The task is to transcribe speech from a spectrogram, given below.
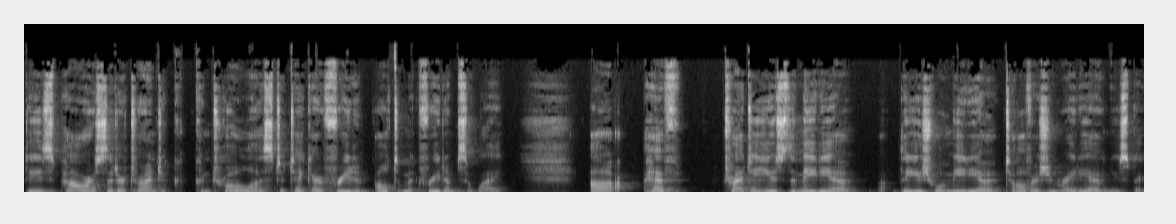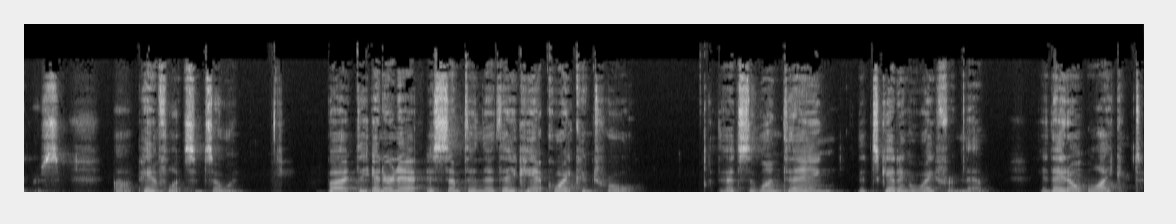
these powers that are trying to c- control us, to take our freedom, ultimate freedoms away, uh, have tried to use the media the usual media, television, radio, newspapers, uh, pamphlets, and so on. But the internet is something that they can't quite control. That's the one thing that's getting away from them, and they don't like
